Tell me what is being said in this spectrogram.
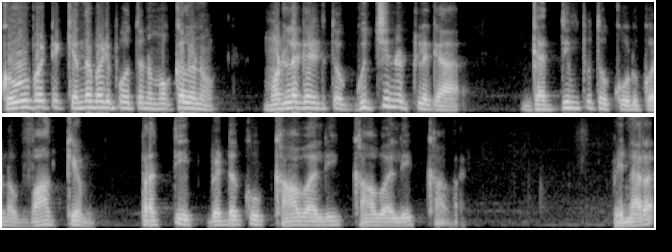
కొవ్వు బట్టి కింద పడిపోతున్న మొక్కలను మొడ్లగరిటితో గుచ్చినట్లుగా గద్దింపుతో కూడుకున్న వాక్యం ప్రతి బిడ్డకు కావాలి కావాలి కావాలి. విన్నారా?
